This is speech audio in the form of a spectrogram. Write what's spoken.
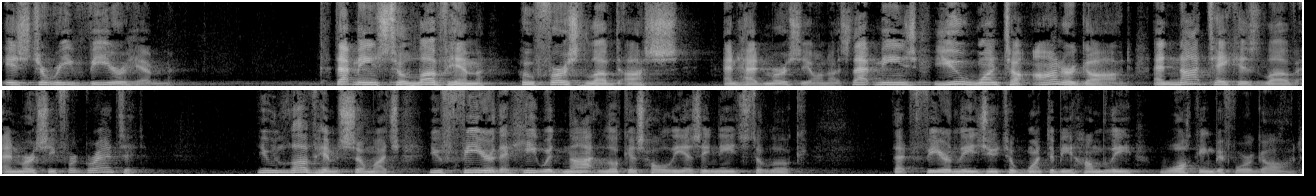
is to revere him. That means to love him who first loved us and had mercy on us. That means you want to honor God and not take his love and mercy for granted. You love him so much, you fear that he would not look as holy as he needs to look. That fear leads you to want to be humbly walking before God.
